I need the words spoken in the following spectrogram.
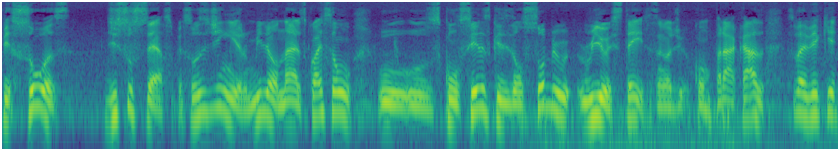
pessoas de sucesso, pessoas de dinheiro, milionários, quais são os, os conselhos que eles dão sobre o real estate, esse negócio de comprar a casa, você vai ver que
